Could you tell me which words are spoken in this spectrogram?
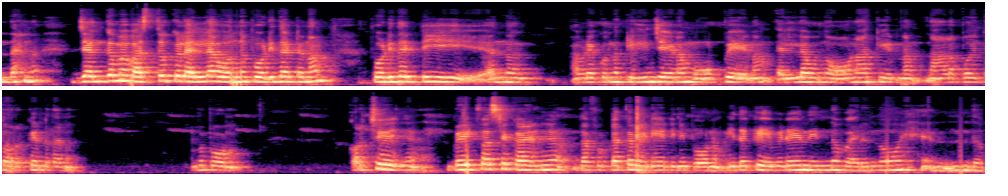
എന്താണ്? ജംഗമ വസ്തുക്കളെല്ലാം ഒന്ന് പൊടി തട്ടണം. പൊടി തട്ടി ഒന്ന് അവിടെയൊക്കെ ഒന്ന് ക്ലീൻ ചെയ്യണം മോപ്പ് ചെയ്യണം എല്ലാം ഒന്ന് ഓണാക്കി ഇടണം നാളെ പോയി തുറക്കേണ്ടതാണ്. അപ്പോൾ പോകണം കുറച്ച് കഴിഞ്ഞ് ബ്രേക്ക്ഫാസ്റ്റ് കഴിഞ്ഞ് ഇതാ ഫുഡൊക്കെ റെഡി ആയിട്ട് ഇനി പോകണം ഇതൊക്കെ എവിടെ നിന്ന് വരുന്നോ എന്തോ.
